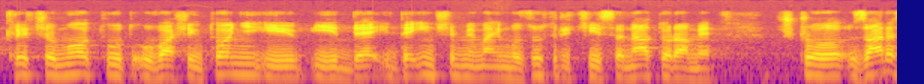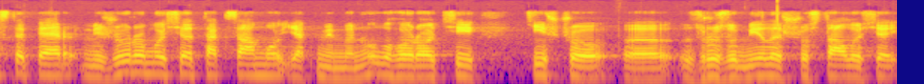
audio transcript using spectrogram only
Кричимо тут у Вашингтоні і, і де, де інші ми маємо зустрічі з сенаторами, що зараз тепер ми журимося так само, як ми минулого році, ті, що е, зрозуміли, що сталося,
